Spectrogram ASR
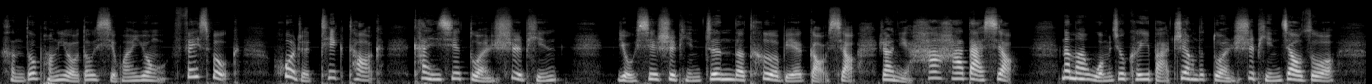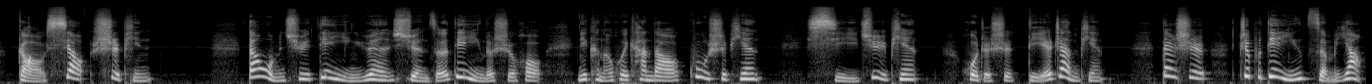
很多朋友都喜欢用 Facebook 或者 TikTok 看一些短视频，有些视频真的特别搞笑，让你哈哈大笑。那么我们就可以把这样的短视频叫做搞笑视频。当我们去电影院选择电影的时候，你可能会看到故事片、喜剧片或者是谍战片，但是这部电影怎么样？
